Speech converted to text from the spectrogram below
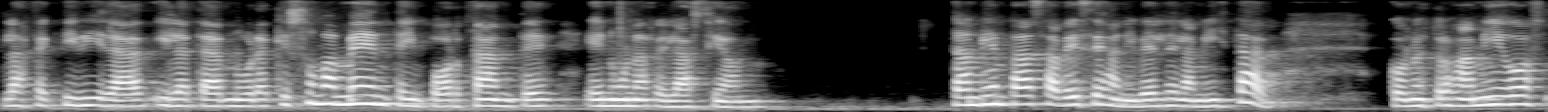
la afectividad y la ternura, que es sumamente importante en una relación. También pasa a veces a nivel de la amistad. Con nuestros amigos,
